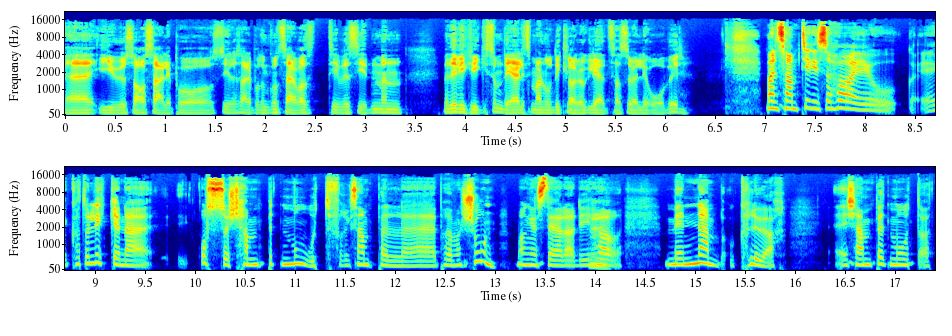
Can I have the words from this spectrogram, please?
eh, i USA, særlig på, særlig på den konservative siden. Men, men, det virker ikke som det liksom er noe de klarer å glede seg så veldig over. Men samtidig så har jo katolikkene også kjempet mot f.eks. Eh, prevensjon mange steder. De mm. har med nebb og klør eh, kjempet mot at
